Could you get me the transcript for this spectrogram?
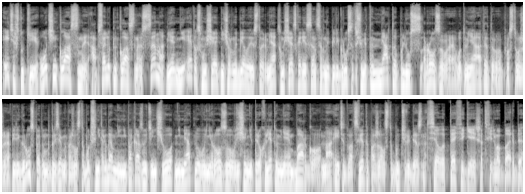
Эти штуки очень классные, абсолютно классная сцена. Меня не это смущает, не черно-белая история. Меня смущает скорее сенсорный перегруз. Это еще это мята плюс розовая. Вот у меня от этого просто уже перегруз. Поэтому, друзья мои, пожалуйста, больше никогда мне не показывайте ничего ни мятного, ни розового. В течение трех лет у меня эмбарго на эти два цвета. Пожалуйста, будьте любезны. Все, вот ты офигеешь от фильма «Барби».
